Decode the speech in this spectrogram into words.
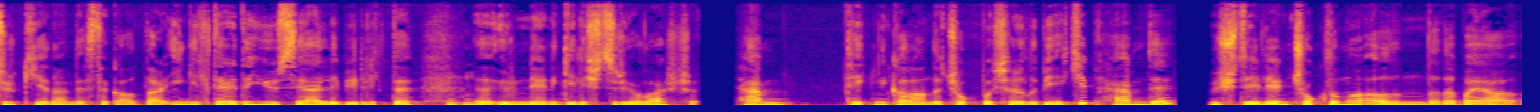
Türkiye'den hı hı. destek aldılar. İngiltere'de UCL ile birlikte hı hı. E, ürünlerini geliştiriyorlar. Hem teknik alanda çok başarılı bir ekip hem de müşterilerin çoklama alanında da bayağı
